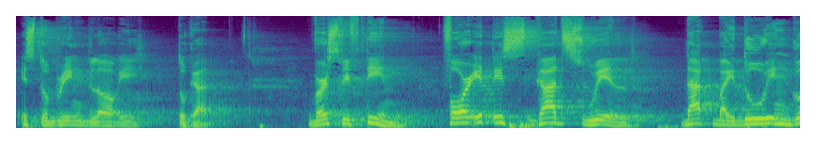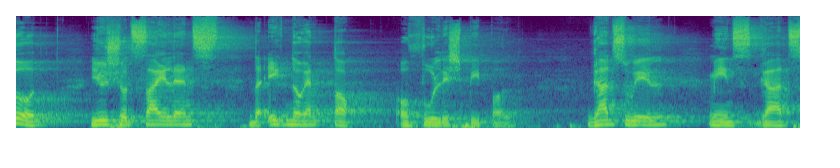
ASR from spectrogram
is to bring glory to God. Verse 15 For it is God's will that by doing good you should silence the ignorant talk of foolish people. God's will means God's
